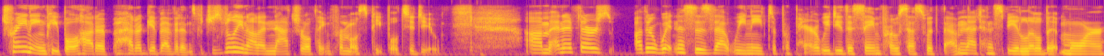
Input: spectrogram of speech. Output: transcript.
training people how to how to give evidence, which is really not a natural thing for most people to do. Um, and if there's other witnesses that we need to prepare, we do the same process with them. That tends to be a little bit more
